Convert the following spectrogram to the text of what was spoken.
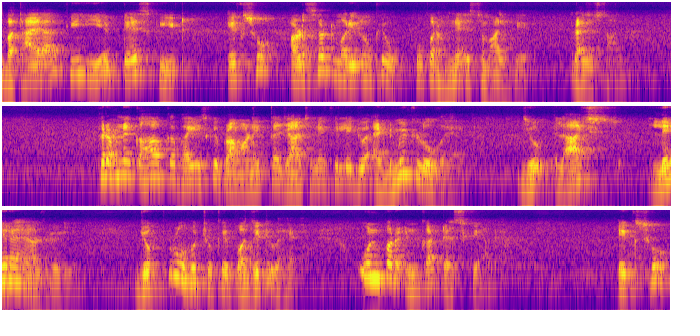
बताया कि ये टेस्ट किट एक सौ अड़सठ मरीज़ों के ऊपर हमने इस्तेमाल किए राजस्थान में। फिर हमने कहा कि भाई इसकी प्रामाणिकता जांचने के लिए जो एडमिट लोग हैं, जो इलाज ले रहे हैं ऑलरेडी जो प्रूव हो चुके पॉजिटिव हैं, उन पर इनका टेस्ट किया गया। एक सौ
